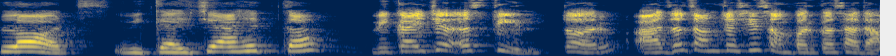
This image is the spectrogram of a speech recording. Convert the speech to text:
प्लॉट्स विकायचे आहेत का? विकायचे असतील तर आजच आमच्याशी संपर्क साधा.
